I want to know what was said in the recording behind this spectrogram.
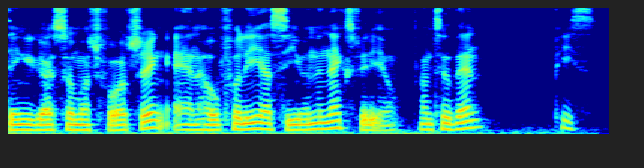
thank you guys so much for watching, and hopefully I'll see you in the next video. Until then, peace.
